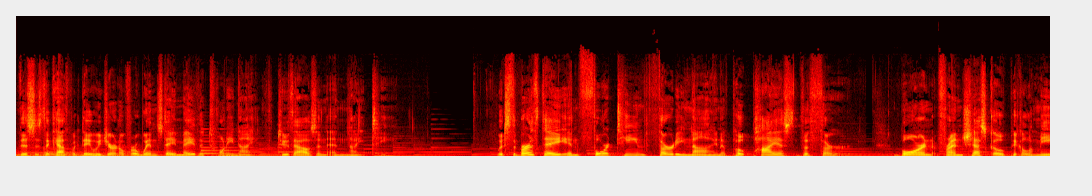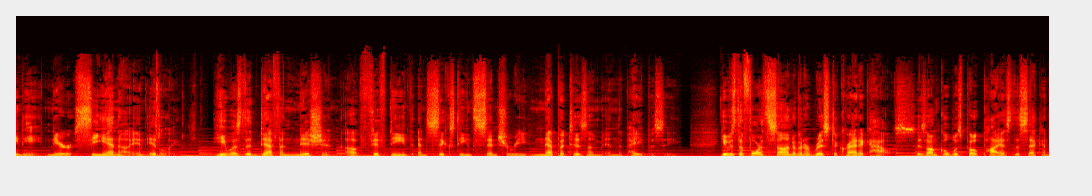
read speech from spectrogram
This is the Catholic Daily Journal for Wednesday, May the 29th, 2019. It's the birthday in 1439 of Pope Pius III, born Francesco Piccolomini near Siena in Italy. He was the definition of 15th and 16th century nepotism in the papacy. He was the fourth son of an aristocratic house. His uncle was Pope Pius II.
